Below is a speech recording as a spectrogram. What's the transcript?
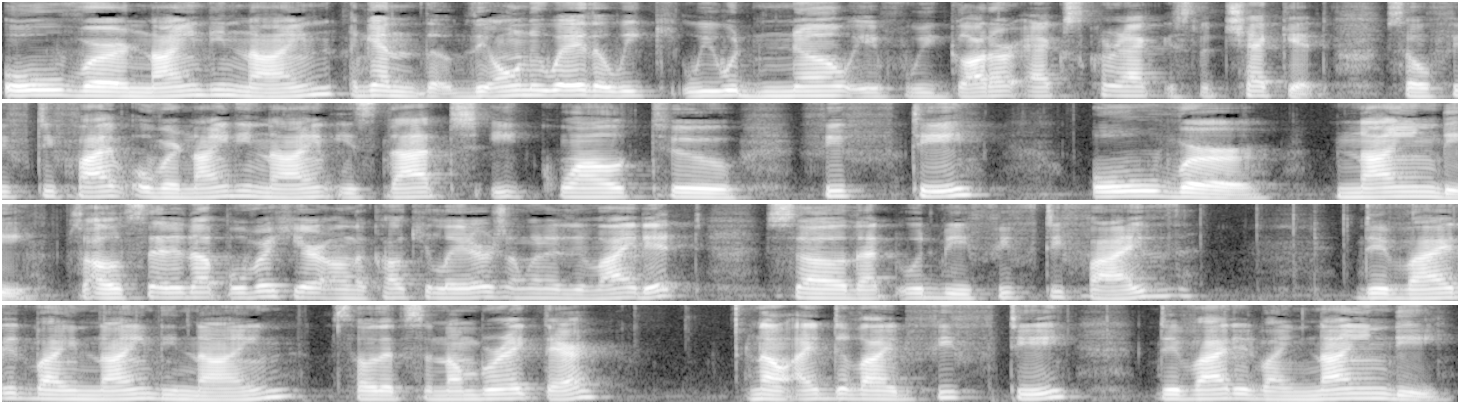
over 99. Again, the, the only way that we, we would know if we got our x correct is to check it. So 55 over 99, is that equal to 50 over 90? So I'll set it up over here on the calculator. So I'm going to divide it. So that would be 55 divided by 99. So that's the number right there. Now I divide 50 divided by 90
